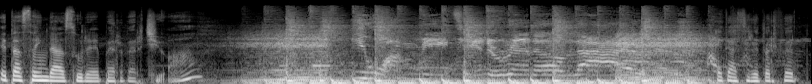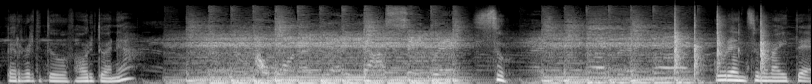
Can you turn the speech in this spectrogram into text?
Eta zein da zure perbertsioa? You Eta zure pervertitu favorituenea? Zu. Gure entzule maite.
